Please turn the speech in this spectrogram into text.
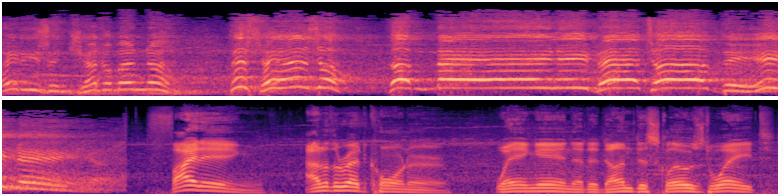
Ladies and gentlemen, this is the main event of the evening. Fighting out of the red corner, weighing in at an undisclosed weight,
